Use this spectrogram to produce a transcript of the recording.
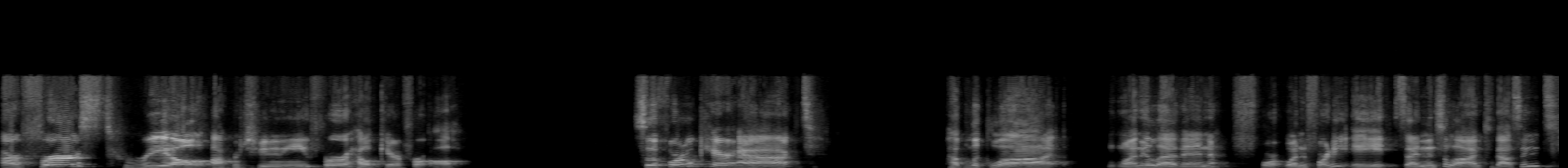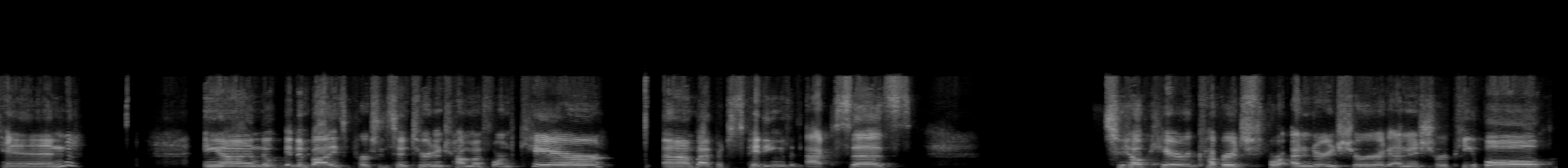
Our first real opportunity for healthcare for all. So the Affordable Care Act, Public Law 111, 148, signed into law in 2010. And it embodies person-centered and trauma-informed care um, by participating with access to healthcare coverage for underinsured, uninsured people,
